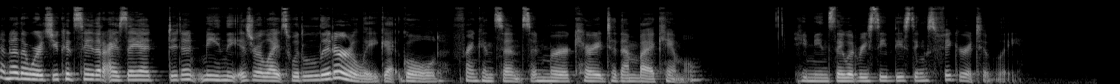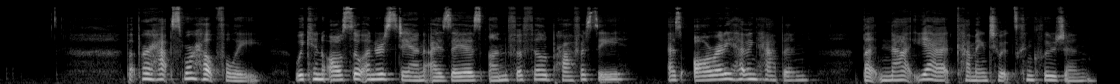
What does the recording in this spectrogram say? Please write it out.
In other words, you could say that Isaiah didn't mean the Israelites would literally get gold, frankincense, and myrrh carried to them by a camel. He means they would receive these things figuratively. But perhaps more helpfully, we can also understand Isaiah's unfulfilled prophecy as already having happened, but not yet coming to its conclusion.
